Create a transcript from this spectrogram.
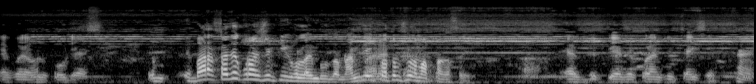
এরপরে এখন কোর্টে আছে বারাকটা যে কোরআন শিব কি করল আমি বুঝলাম না। আমি তো এই প্রথম শুনলাম আপনার কাছে। এক ব্যক্তি আছে কোরআন শিব চাইছে। হ্যাঁ।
